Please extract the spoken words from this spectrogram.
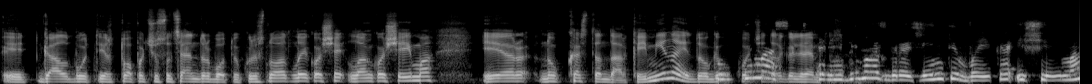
galbūt ir tuo pačiu socialiniu darbuotoju kuris nuolat laiko šei lanko šeimą. Ir nu kas ten dar? Kaimynai daugiau kuo čia dar gali remtis? sprendimas grąžinti vaiką į šeimą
